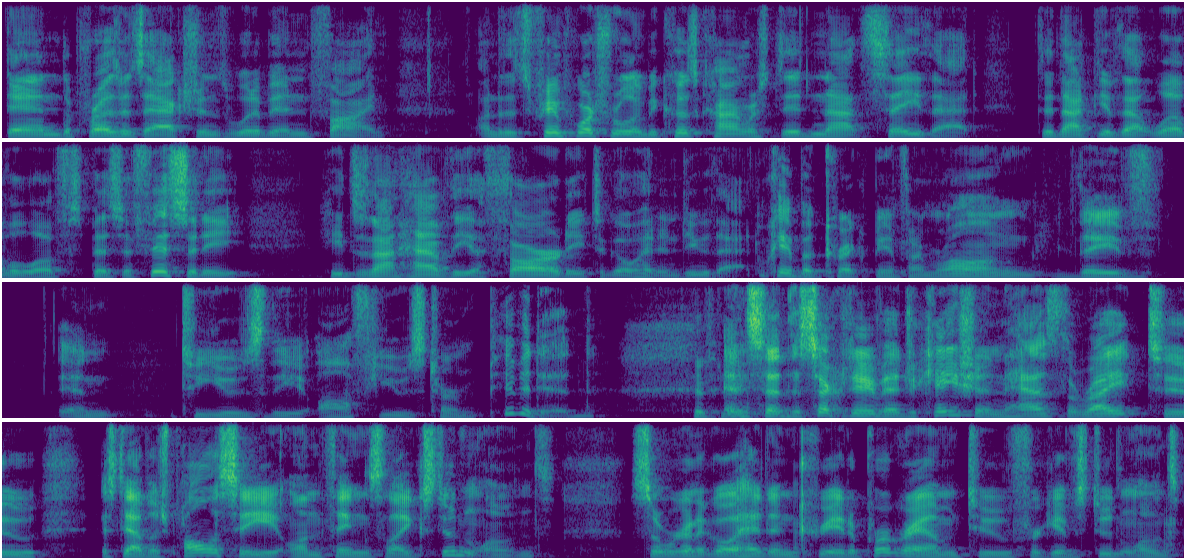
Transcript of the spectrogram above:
then the president's actions would have been fine. Under the Supreme Court's ruling, because Congress did not say that, did not give that level of specificity, he does not have the authority to go ahead and do that. Okay, but correct me if I'm wrong. They've, and to use the off used term, pivoted, and said the Secretary of Education has the right to establish policy on things like student loans. So we're going to go ahead and create a program to forgive student loans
